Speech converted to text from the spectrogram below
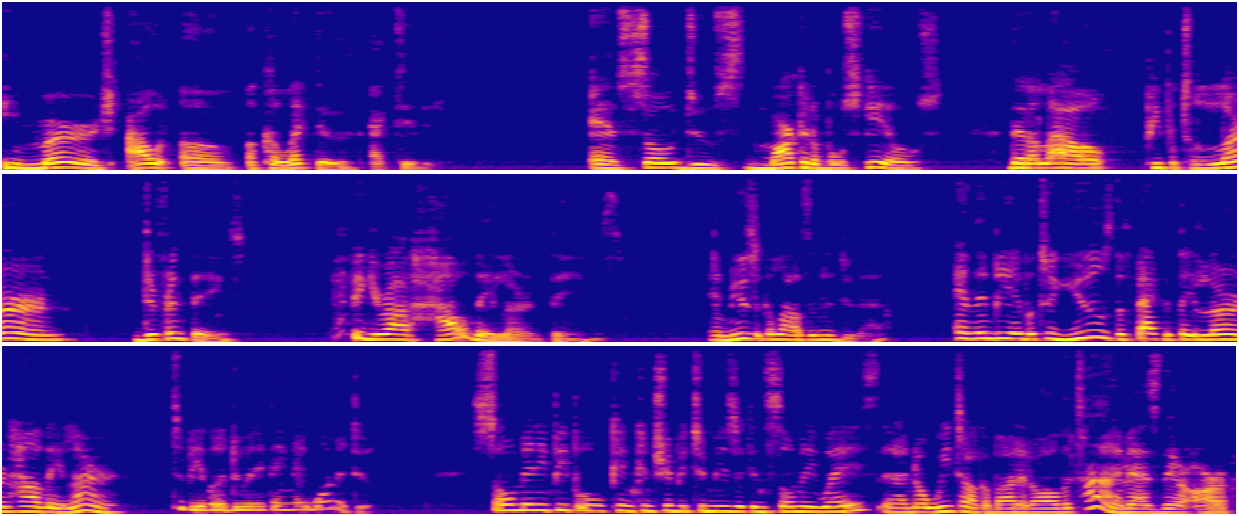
emerge out of a collective activity. And so do marketable skills that allow people to learn different things, figure out how they learn things, and music allows them to do that, and then be able to use the fact that they learn how they learn to be able to do anything they want to do. So many people can contribute to music in so many ways, and I know we talk about it all the time as there are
